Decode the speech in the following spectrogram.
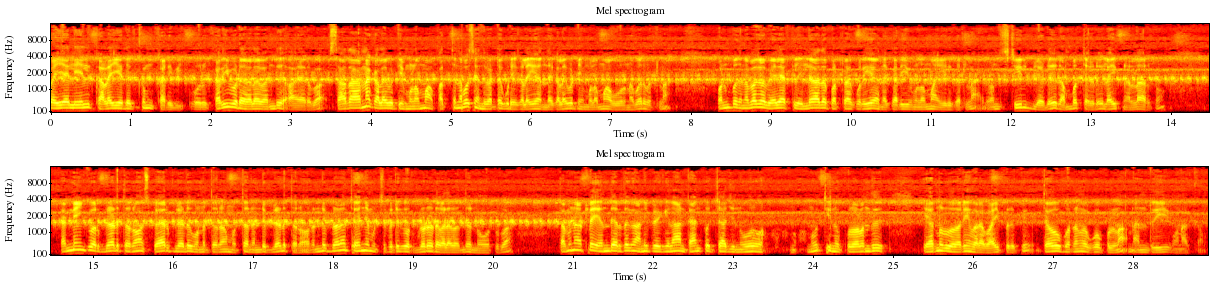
வயலில் களை எடுக்கும் கருவி. ஒரு கருவியோட விலை வந்து ஆயிரம் ரூபாய். சாதாரண களைவெட்டி மூலமாக பத்து நபர் சேர்ந்து வெட்டக்கூடிய கலையை அந்த களைவெட்டி மூலமாக ஒரு நபர் வெட்டலாம். ஒன்பது நபர்கள் வேலையாட்கள் இல்லாத பற்றாக்குறையை அந்த கருவி மூலமாக ஈடுகட்டலாம். இது வந்து ஸ்டீல் பிளேடு ரொம்ப ரம்பத்தகடு லைஃப் நல்லாயிருக்கும் ரன்னிங்க்கு ஒரு பிளேடு தரும் ஸ்பேர் பிளேடு ஒன்று தரும் மொத்தம் ரெண்டு பிளேடு தரும். ரெண்டு பிளேடும் தேஞ்சு முடிச்ச பிறகு ஒரு பிளேடோட விலை வந்து நூறுரூபா தமிழ்நாட்டில் எந்த இடத்துக்கும் அனுப்பி வைக்கலாம். டிரான்ஸ்போர்ட் சார்ஜ் நூ நூற்றி முப்பது ரூபாலேருந்து இரநூறுவா வரையும் வர வாய்ப்பு இருக்குது தேவைப்படுறவங்க கூப்பிடலாம். நன்றி வணக்கம்.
